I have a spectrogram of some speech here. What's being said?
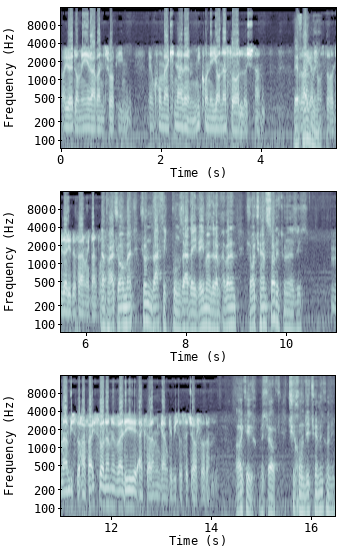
آیا ادامه روند تراپی بهم کمک نداره می‌کنه یا نه؟ سوال داشتم. بفرمایید. شما سوالی دارید بفرمایید من فقط شما من چون وقتی 15 دقیقه من دارم اولا شما چند سالتون عزیز؟ من 27 سالمه ولی اکثرا میگم که 23 4 سالمه. اوکی بسیار. چی خوندید؟ چه می‌کنید؟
